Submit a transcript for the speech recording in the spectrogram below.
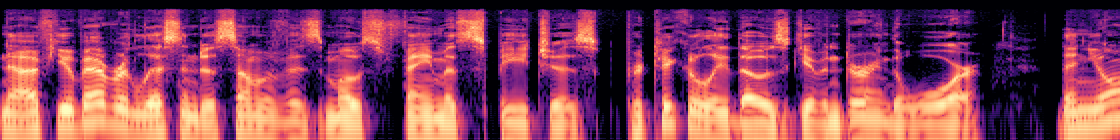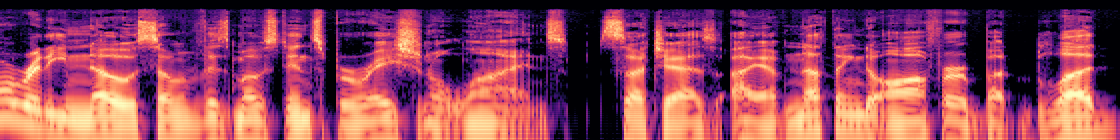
Now, if you've ever listened to some of his most famous speeches, particularly those given during the war, then you already know some of his most inspirational lines, such as, I have nothing to offer but blood,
